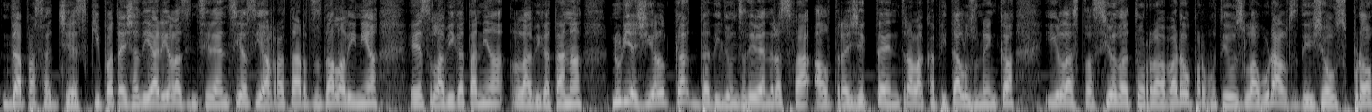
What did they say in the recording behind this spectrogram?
de passatgers. Qui pateix a diari les incidències i els retards de la línia és la bigatana, la bigatana Núria Gil, que de dilluns a divendres fa el trajecte entre la capital usonenca i l'estació de Torre Baró per motius laborals. Dijous, però,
